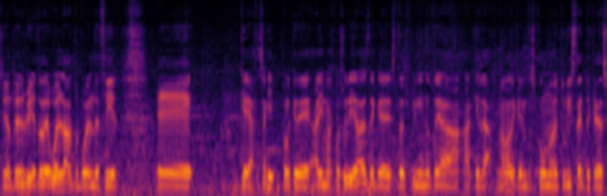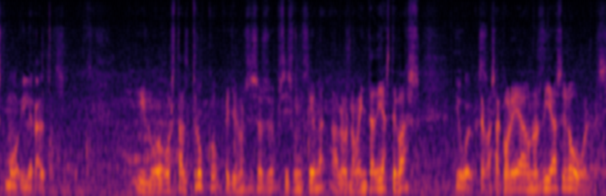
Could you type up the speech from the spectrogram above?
si no tienes billete de vuelta te pueden decir eh, ¿qué haces aquí? Porque hay más posibilidades de que estés viniéndote a, quedar, ¿no? De que entres como uno de turista y te quedes como ilegal. Y luego está el truco, que yo no sé si funciona, a los 90 días te vas y vuelves. Te vas a Corea unos días y luego vuelves.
